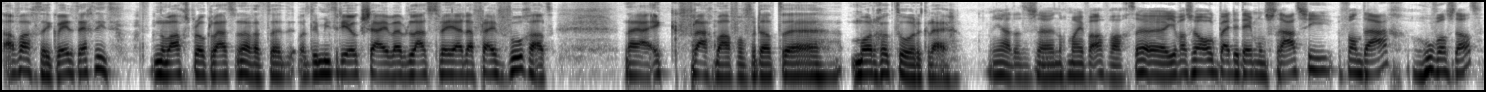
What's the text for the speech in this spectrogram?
Afwachten. Ik weet het echt niet. Normaal gesproken, laatst, nou, wat, eh, wat Dimitri ook zei, we hebben de laatste twee jaar daar vrij vervoer gehad. Nou ja, ik vraag me af of we dat eh, morgen ook te horen krijgen. Ja, dat is eh, nog maar even afwachten. Je was wel ook bij de demonstratie vandaag. Hoe was dat?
